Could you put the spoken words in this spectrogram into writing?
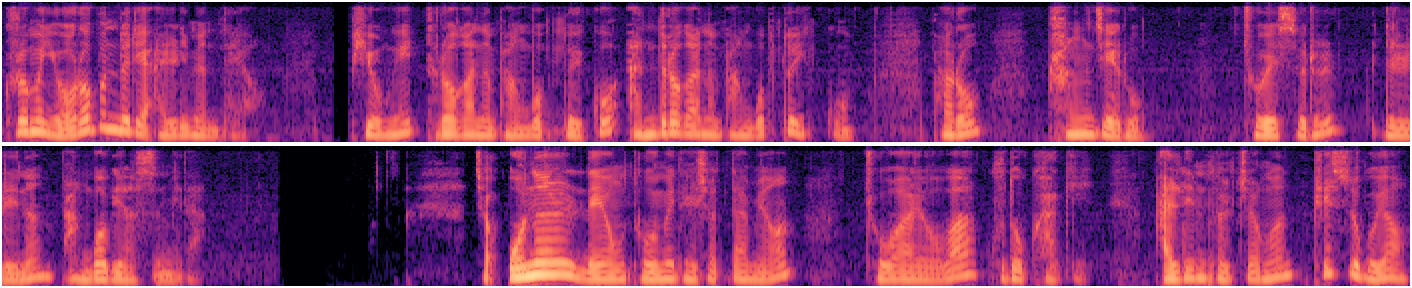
그러면 여러분들이 알리면 돼요. 비용이 들어가는 방법도 있고 안 들어가는 방법도 있고 바로 강제로 조회수를 늘리는 방법이었습니다. 자, 오늘 내용 도움이 되셨다면 좋아요와 구독하기, 알림 설정은 필수고요.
